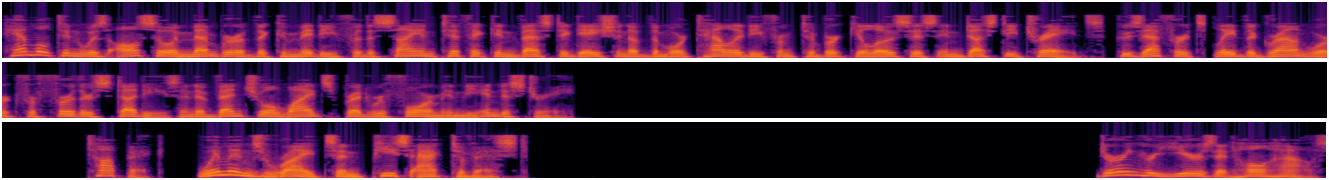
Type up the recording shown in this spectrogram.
Hamilton was also a member of the Committee for the Scientific Investigation of the Mortality from Tuberculosis in Dusty Trades, whose efforts laid the groundwork for further studies and eventual widespread reform in the industry. Women's rights and peace activist During her years at Hull House,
